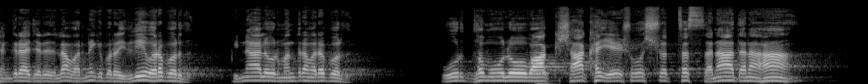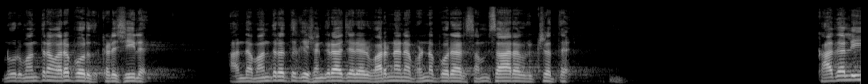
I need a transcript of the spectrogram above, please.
சங்கராச்சாரிய இதெல்லாம் வர்ணிக்கப்படுறது இதுலேயே வரப்போகிறது பின்னால் ஒரு மந்திரம் வரப்போகிறது ஊர்தமூலோ வாக் ஷாக ஏஷோஸ்வத்த சனாதனா இன்னொரு மந்திரம் வரப்போகிறது கடைசியில். அந்த மந்திரத்துக்கு சங்கராச்சாரியர் வர்ணனை பண்ண போகிறார் சம்சார விரக்ஷத்தை. கதலி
